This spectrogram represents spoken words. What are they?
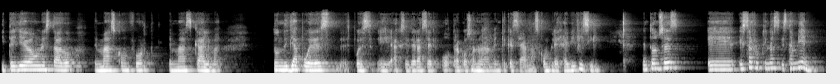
y te lleva a un estado de más confort, de más calma, donde ya puedes después eh, acceder a hacer otra cosa nuevamente que sea más compleja y difícil. Entonces, eh, estas rutinas están bien,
